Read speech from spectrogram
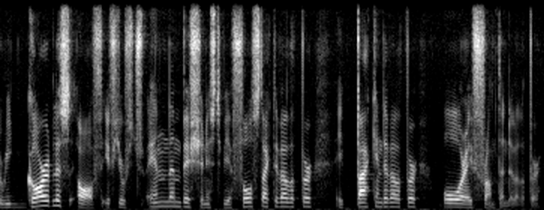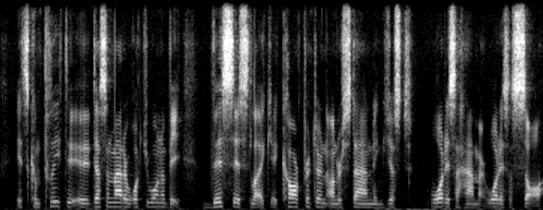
regardless of if your end ambition is to be a full stack developer, a back end developer, or a front end developer. It's completely, it doesn't matter what you want to be. This is like a carpenter understanding just what is a hammer, what is a saw.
